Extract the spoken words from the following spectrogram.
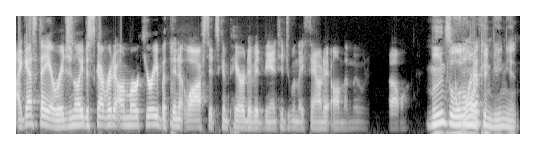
I guess they originally discovered it on Mercury, but then it lost its comparative advantage when they found it on the moon. Moon's a uh, little more if- convenient.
